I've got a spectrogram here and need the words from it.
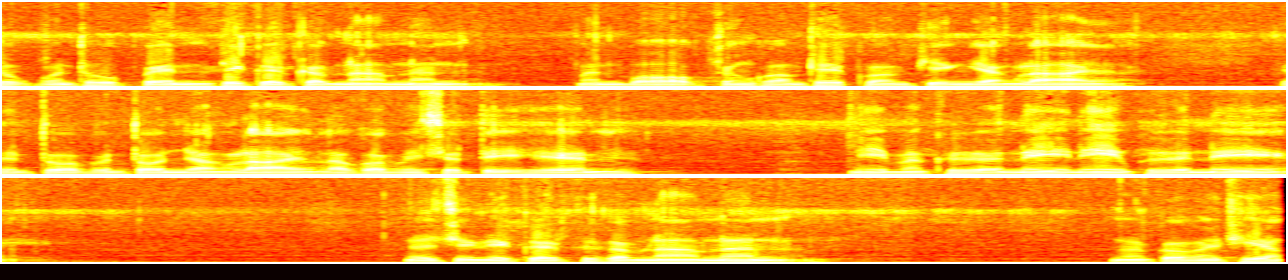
สุขมันทุกข์เป็นที่เกิดกับนามนั่น มันบอกถึงความเท็จความจริงอย่างไร เป็นตัวเป็นตนอย่างไร แล้วก็มีสติเห็น นี่มันคืออันนี้นี่คืออันนี้ ในสิ่งที่เกิดขึ้นกับนามนั่นมันก็ไม่เที่ยง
